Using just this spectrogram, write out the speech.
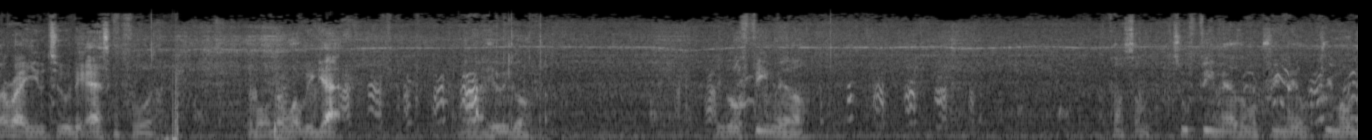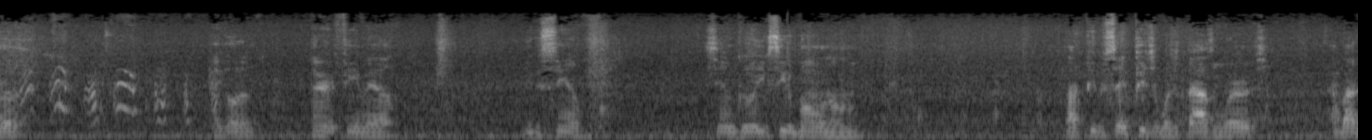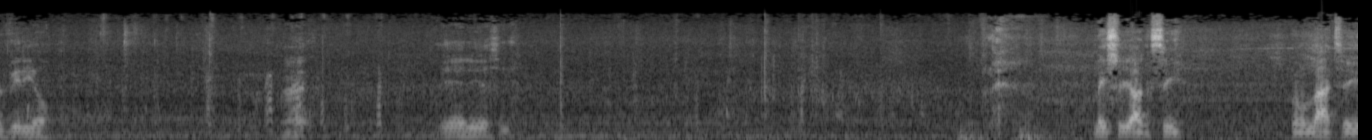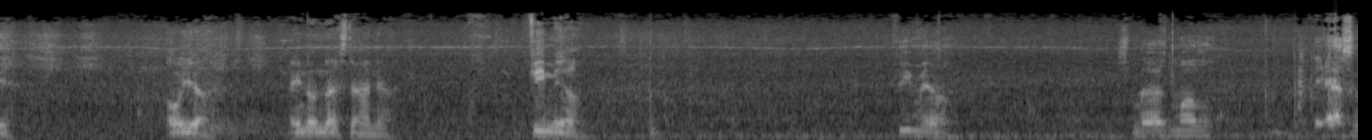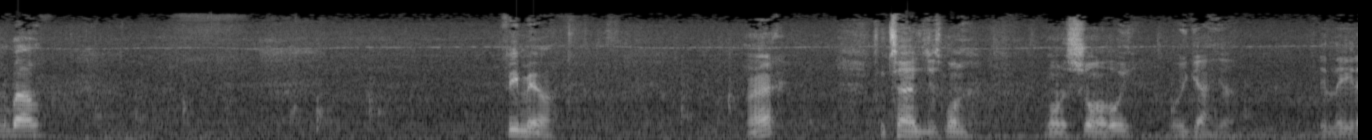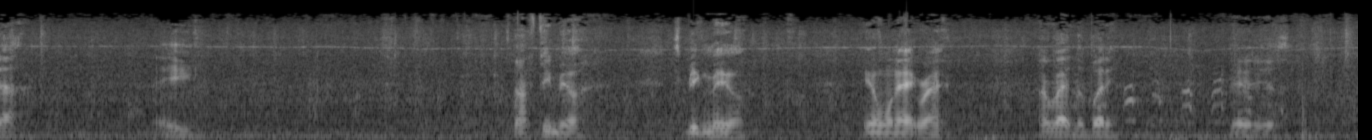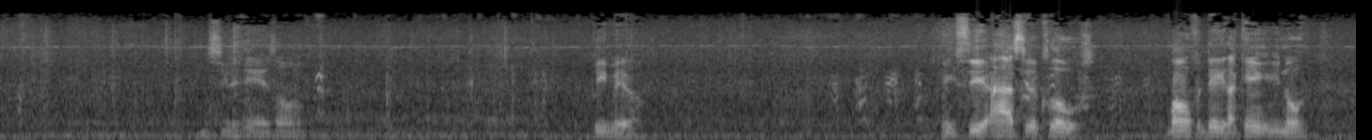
Alright, you YouTube, they asking for it. They won't know what we got. Alright, here we go. Here go female. Come some two females on a primo primo litter. There go the third female. You can see them. See them good. You can see the bone on them. A lot of people say a picture worth a thousand words. How about a video? Alright. Yeah, it is. Make sure y'all can see. Gonna lie to you. Oh yeah. Ain't no nuts down there. Female. Female. Smash mother. They asking about him. Female. Alright? Sometimes you just wanna wanna show them what we what we got here. They laid out. Hey. It's not a female. It's a big male. You don't want to act right. Alright, little buddy. There it is. You see the hands on? Female. Can you see it? Eyes still closed. Bone for days. I can't, you know,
